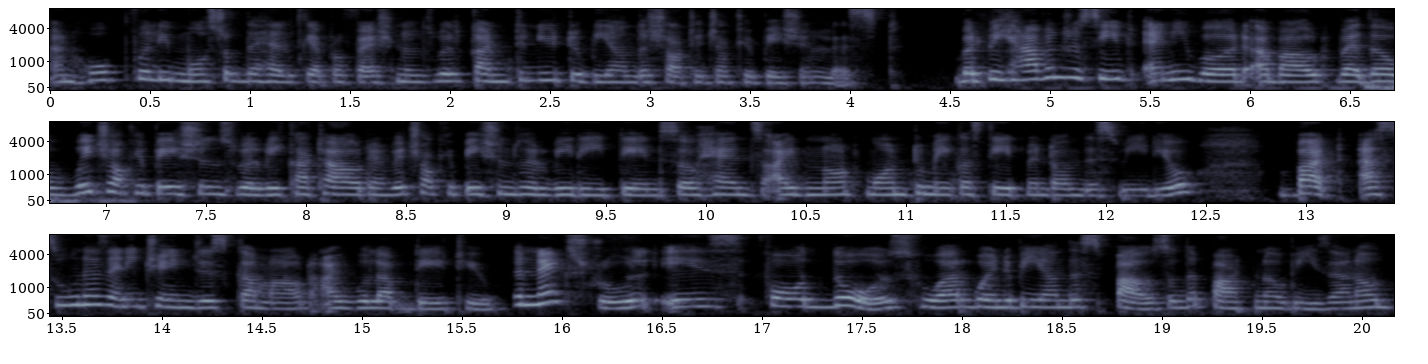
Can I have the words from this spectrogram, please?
and hopefully most of the healthcare professionals will continue to be on the shortage occupation list but we haven't received any word about whether which occupations will be cut out and which occupations will be retained. So hence i do not want to make a statement on this video. But as soon as any changes come out i will update you. The next rule is for those who are going to be on the spouse or the partner visa. Now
